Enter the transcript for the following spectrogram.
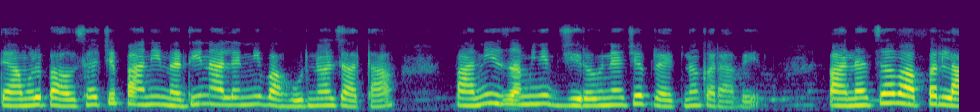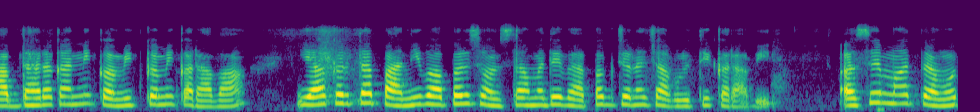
त्यामुळे पावसाचे पाणी नदी नाल्यांनी वाहून न जाता पाणी जमिनीत जिरवण्याचे प्रयत्न करावेत पाण्याचा वापर लाभधारकांनी कमीत कमी करावा. याकरता पाणी वापर संस्थांमध्ये व्यापक जनजागृती करावी असे मत प्रमोद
